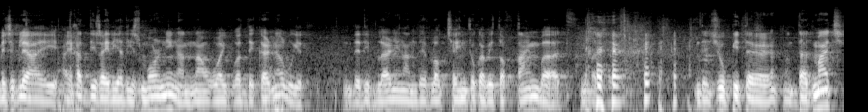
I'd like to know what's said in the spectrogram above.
Basically, I, I had this idea this morning, and now I've got the kernel with the deep learning and the blockchain took a bit of time, but, but the Jupyter not that much.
